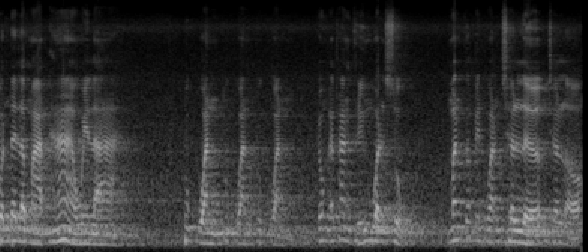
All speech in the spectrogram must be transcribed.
คนได้ละหมาดห้าเวลา ทุกวันทุกวันทุกวันจนกระทั่งถึงวันศุกร์มันก็เป็นวันเฉลิมฉลอง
